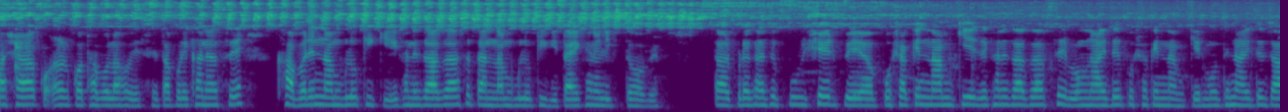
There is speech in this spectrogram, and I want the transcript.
ভাষার কথা বলা হয়েছে? তারপর এখানে আছে, খাবারের নামগুলো কি কি? এখানে যা যা আছে তার নামগুলো কি কি? তা এখানে লিখতে হবে। তারপরে এখানে আছে, পুরুষের পোশাকের নাম কি? যেখানে যা যা আছে, এবং নারীদের পোশাকের নাম কি? এর মধ্যে নারীদের যা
